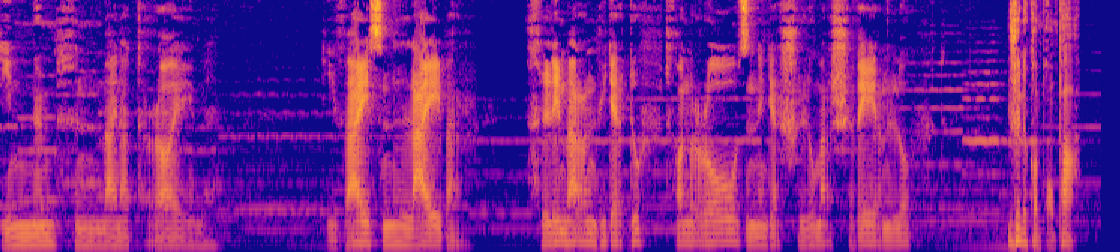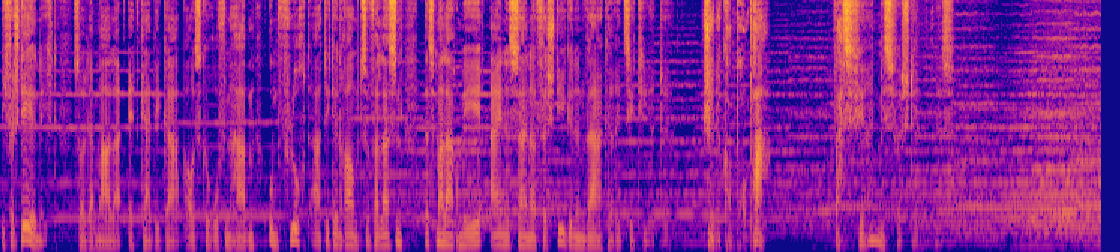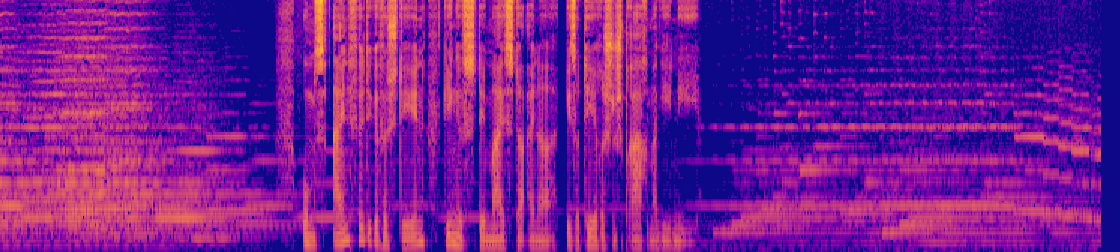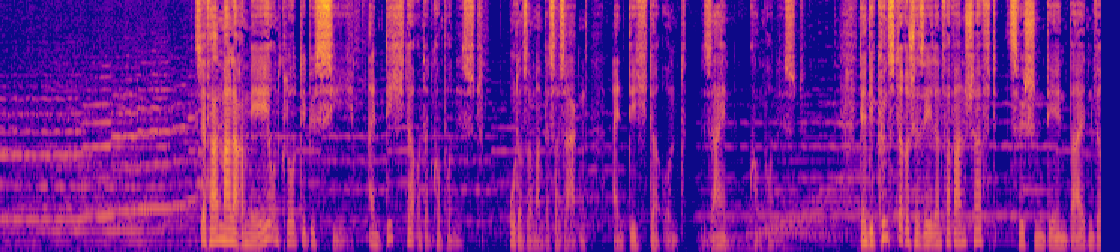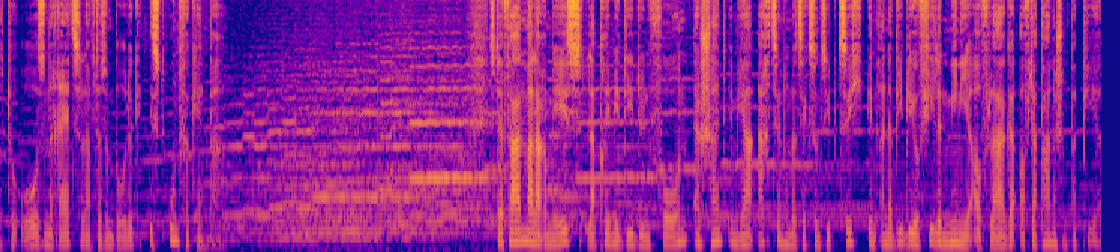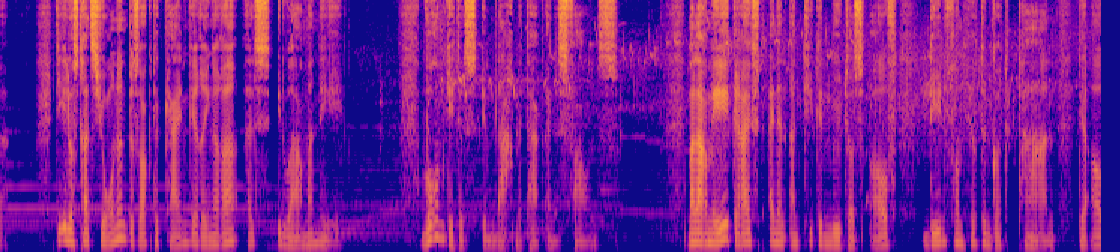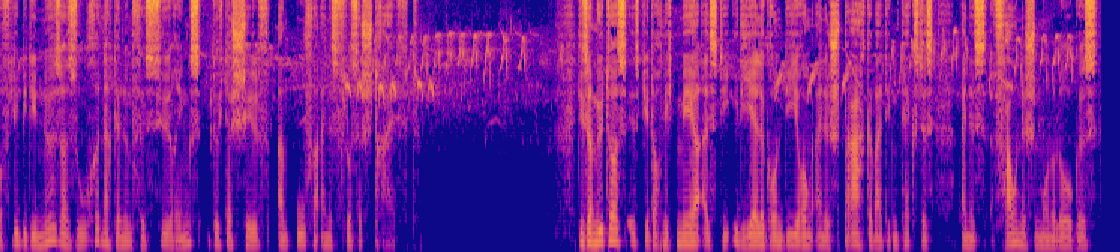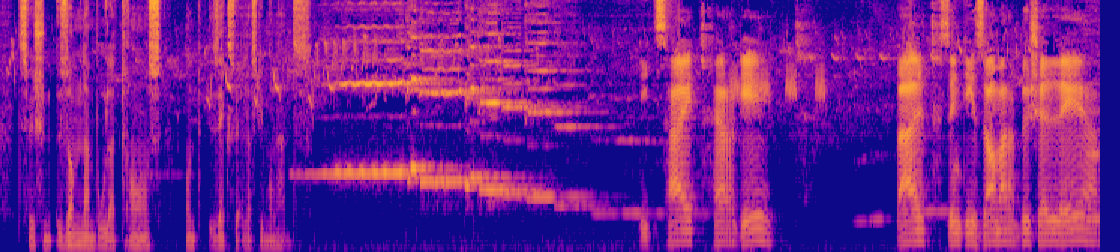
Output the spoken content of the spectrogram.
die Nymphen meiner Träume, die weißen Leiber flimmern wie der Duft von Rosen in der schlummerschweren Luft. Je ne comprends pas. Ich verstehe nicht, soll der Maler Edgar Degas ausgerufen haben, um fluchtartig den Raum zu verlassen, als Mallarmé eines seiner verstiegenen Werke rezitierte. Je ne comprends pas. Was für ein Missverständnis. Ums einfältige Verstehen ging es dem Meister einer esoterischen Sprachmagie nie. Stéphane Mallarmé und Claude Debussy, ein Dichter und ein Komponist. Oder soll man besser sagen, ein Dichter und sein Komponist. Denn die künstlerische Seelenverwandtschaft zwischen den beiden Virtuosen rätselhafter Symbolik ist unverkennbar. Stéphane Mallarmés L'après-midi d'une faune erscheint im Jahr 1876 in einer bibliophilen Mini-Auflage auf japanischem Papier. Die Illustrationen besorgte kein geringerer als Edouard Manet. Worum geht es im Nachmittag eines Fauns? Mallarmé greift einen antiken Mythos auf, den vom Hirtengott Pan, der auf libidinöser Suche nach der Nymphe Syrinx durch das Schilf am Ufer eines Flusses streift. Dieser Mythos ist jedoch nicht mehr als die ideelle Grundierung eines sprachgewaltigen Textes, eines faunischen Monologes zwischen somnambuler Trance und sexueller Stimulanz. Die Zeit vergeht, bald sind die Sommerbüsche leer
